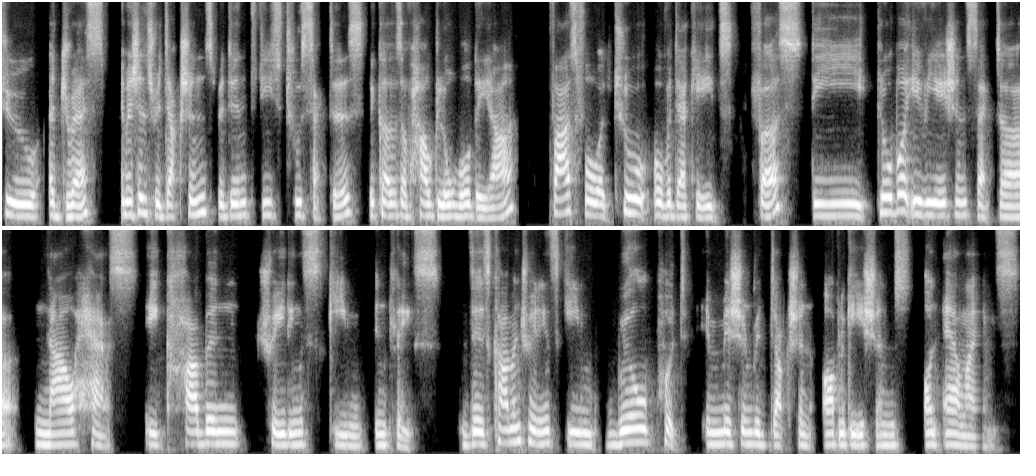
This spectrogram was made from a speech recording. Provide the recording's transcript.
to address emissions reductions within these two sectors because of how global they are. Fast forward two over decades. First, the global aviation sector now has a carbon trading scheme in place. This carbon trading scheme will put emission reduction obligations on airlines.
